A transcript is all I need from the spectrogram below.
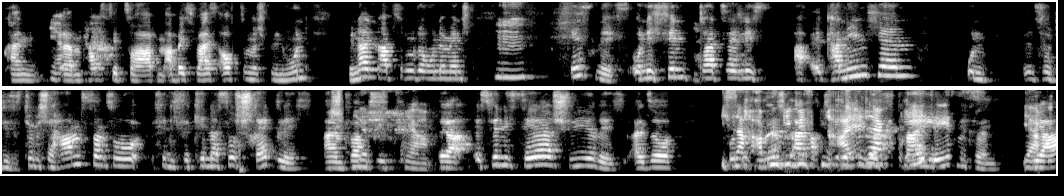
kein ja. ähm, Haustier zu haben. Aber ich weiß auch zum Beispiel, ein Hund, ich bin halt ein absoluter Hundemensch, mhm. ist nichts. Und ich finde tatsächlich Kaninchen und so dieses typische Hamstern so finde ich für Kinder so schrecklich einfach. Schwierig, ja. ja, es finde ich sehr schwierig. Also ich sage ab einem gewissen Alter frei leben können. Ja. ja.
